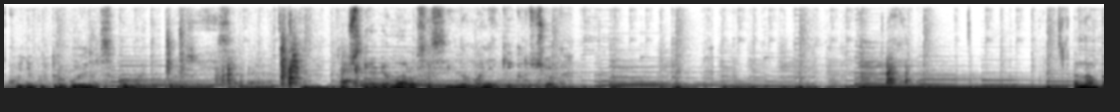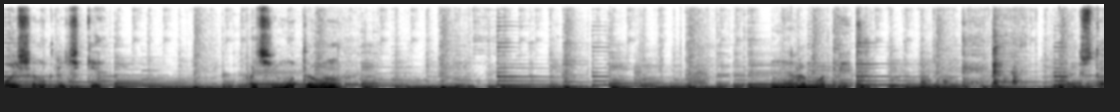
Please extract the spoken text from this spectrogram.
Какой-нибудь другой насекомое такое же есть. Потому что для гамаруса сильно маленький крючок. А на большем крючке почему-то он не работает. Так что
